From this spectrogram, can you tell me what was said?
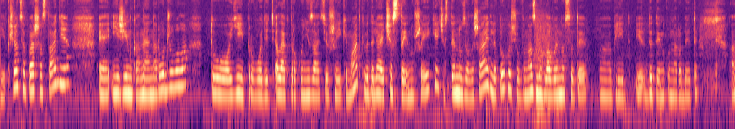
Якщо це перша стадія е, і жінка не народжувала, то їй проводять електроконізацію шийки матки, видаляють частину шийки, частину залишають для того, щоб вона змогла виносити плід і дитинку народити. Е,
